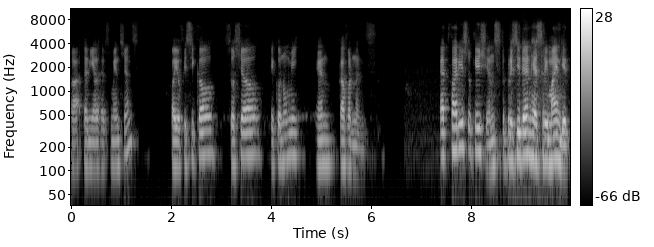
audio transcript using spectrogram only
uh, Daniel has mentioned, biophysical, social, economic, and governance. At various occasions, the President has reminded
